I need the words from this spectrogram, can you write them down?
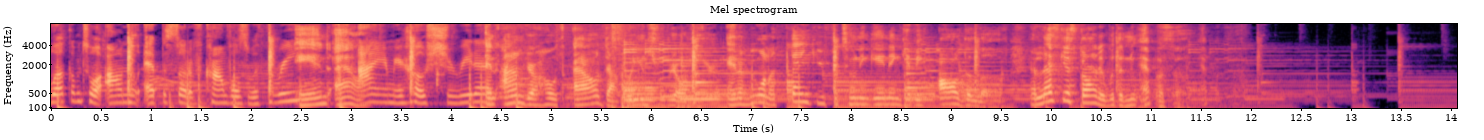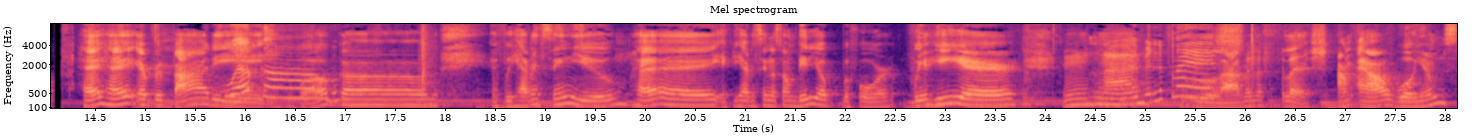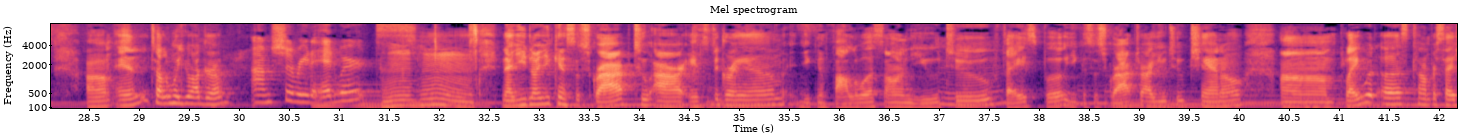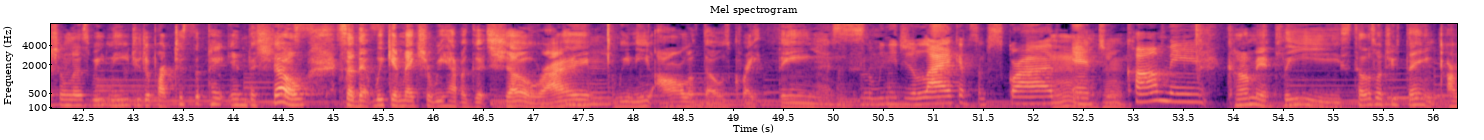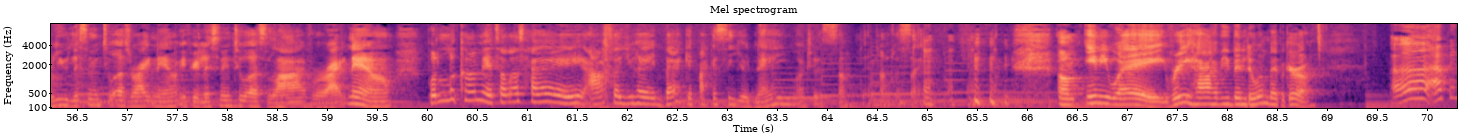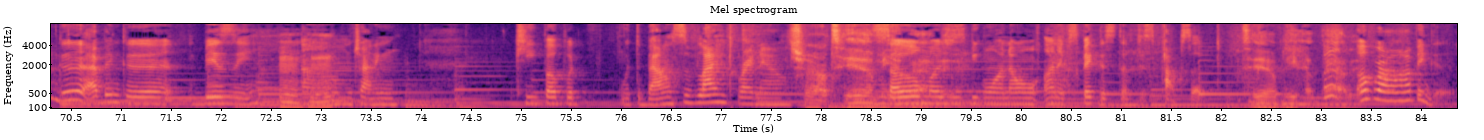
Welcome to an all new episode of Convos with Three. And Al. I am your host, Sharita. And I'm your host, Al. Williams Real here. And we want to thank you for tuning in and giving all the love. And let's get started with a new episode. Hey, hey, everybody. Welcome. Welcome. If we haven't seen you, hey, if you haven't seen us on video before, we're here. Mm-hmm. Live in the flesh. Live in the flesh. I'm Al Williams. Um, and tell them who you are, girl. I'm Sharita Edwards. Mm-hmm. Now, you know you can subscribe to our Instagram. You can follow us on YouTube, mm-hmm. Facebook. You can subscribe to our YouTube channel. Um, play with us, conversationalists. We need you to participate in the show so that we can make sure we have a good show, right? Mm-hmm. We need all of those great things. Yes. We need you to like and subscribe and to mm-hmm. comment. Comment, please. Tell us what you think. Are you listening to us right now? If you're listening to us live right now, put a little comment. Tell us, hey, I'll tell you hey back if I can see your name or just something. I'm just saying. um. Anyway, Ri, how have you been doing, baby girl? Uh, I've been good. I've been good. Busy. Mm-hmm. Um, trying to keep up with with the balance of life right now. Child, tell me. So much it. just be going on. Unexpected stuff just pops up. Tell me about but it. Overall, I've been good.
